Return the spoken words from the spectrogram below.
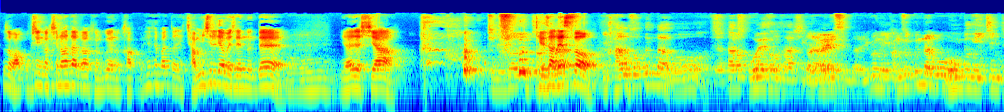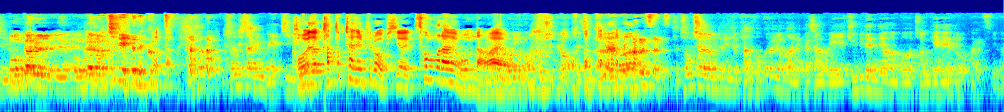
그래서 막 옥신각신하다가 결국에는 가- 해봤더니 잠실점에서 했는데 오. 이 아저씨야 계산했어. 이 방송 끝나고 따로 고해성사 네, 시간을 알겠습니다. 이거는 네. 방송 끝나고 몽둥이 찜질 뭔가를 예, 뭔가를 확실히 해야 될 것 같아. 선지자님 맷집이 거기서 카톡 찾을 필요 없이 선물함에 보면 나와요. 뭐 이거 보실 필요 없어요. 지금 아, 한번 알았어, 알았어. 청취자 여러분들이 이제 방송 끌으려고 하니까 자 우리 준비된 내용 한번 전개해보도록 하겠습니다.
